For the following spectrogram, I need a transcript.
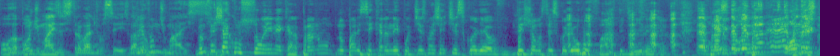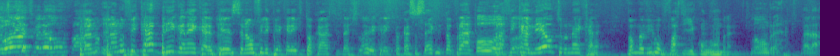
Porra, bom demais esse trabalho de vocês. Valeu vamos- demais. Vamos fechar com um som aí, né, cara? Pra não, não parecer que era nepotismo, a gente escolheu, deixou você escolher o Rufato de ir, né, cara? É, porque se depender- pra, se é, obrigou a escolher o Rufato. Pra não, pra não ficar briga, né, cara? Porque senão o Felipe ia querer que tocasse o Death Slam, eu ia querer que tocasse o Second, então pra, Porra, pra ficar neutro, né, cara? Vamos ouvir Rufato de Colombra. Lombra, vai lá.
